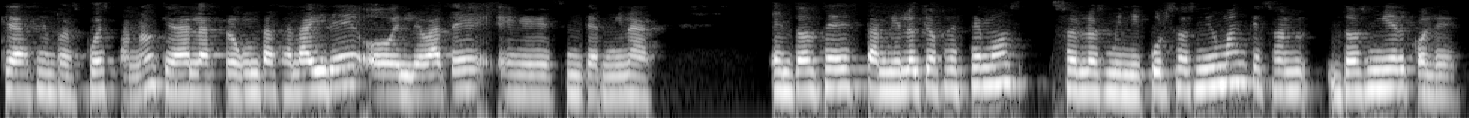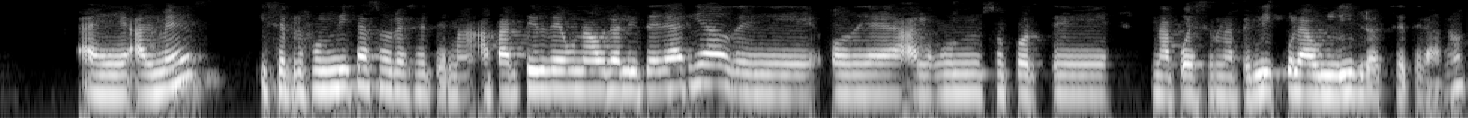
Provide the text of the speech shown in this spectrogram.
queda sin respuesta, ¿no? Quedan las preguntas al aire o el debate eh, sin terminar. Entonces, también lo que ofrecemos son los minicursos Newman, que son dos miércoles eh, al mes y se profundiza sobre ese tema a partir de una obra literaria o de, o de algún soporte, una, puede ser una película, un libro, etcétera, ¿no?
